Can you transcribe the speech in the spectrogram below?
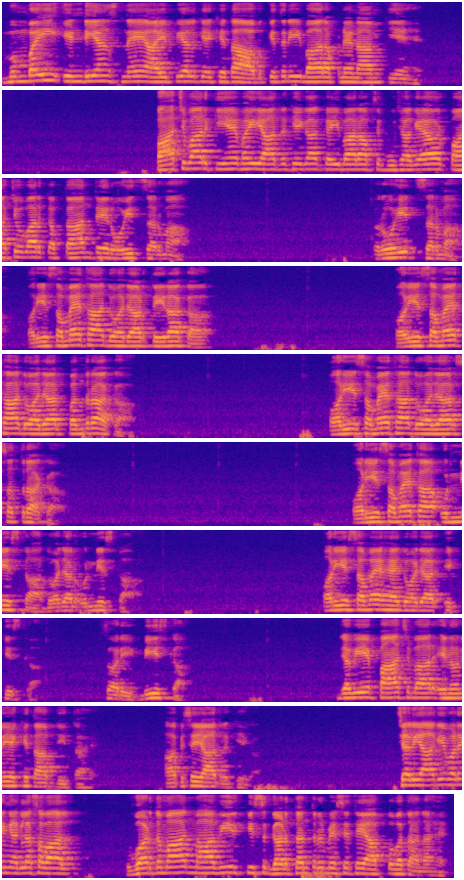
मुंबई इंडियंस ने आईपीएल के खिताब कितनी बार अपने नाम किए हैं? पाँच बार किए हैं भाई, याद रखिएगा, कई बार आपसे पूछा गया और पाँचों बार कप्तान थे रोहित शर्मा। रोहित शर्मा, और ये समय था 2013 का, और ये समय था 2015 का, और ये समय था 2017 का, और ये समय था 19 का 2019 का। और ये समय है 2021 का। सॉरी 20 का। जब ये पाँच बार इन्होंने ये खिताब जीता है, आप इसे याद रखिएगा। चलिए आगे बढ़ेंगे, अगला सवाल। वर्धमान महावीर किस गणतंत्र में से थे, आपको बताना है।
